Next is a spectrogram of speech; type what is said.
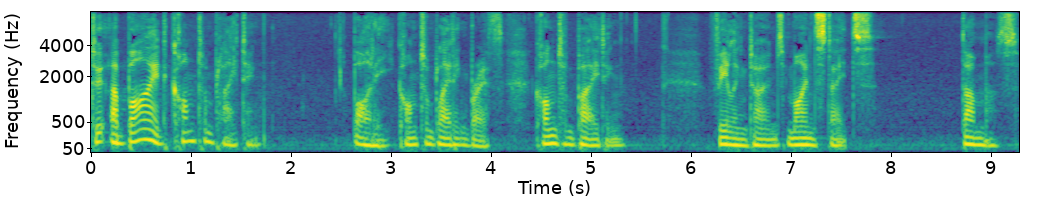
to abide contemplating body, contemplating breath, contemplating feeling tones, mind states, dhammas,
